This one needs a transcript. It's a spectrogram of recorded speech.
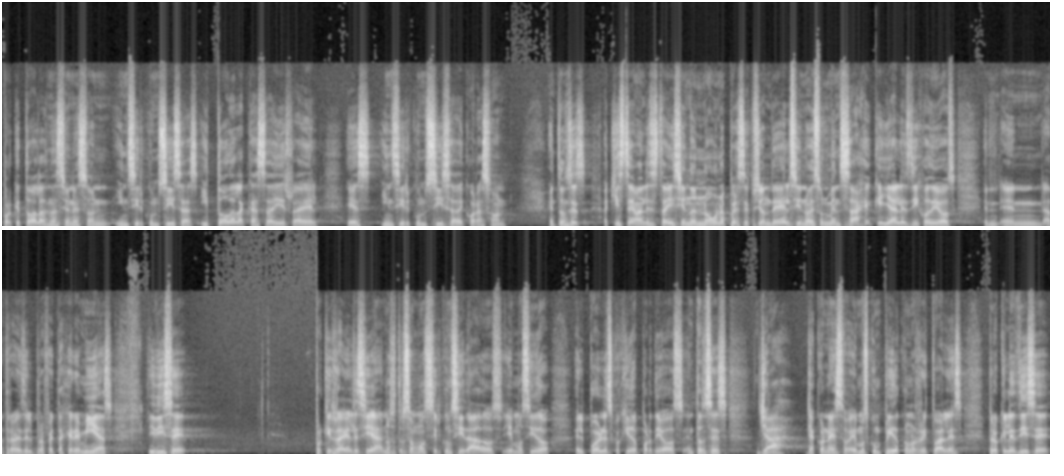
porque todas las naciones son incircuncisas y toda la casa de Israel es incircuncisa de corazón. Entonces, aquí Esteban les está diciendo no una percepción de él, sino es un mensaje que ya les dijo Dios a través del profeta Jeremías y dice, porque Israel decía, nosotros somos circuncidados y hemos sido el pueblo escogido por Dios, entonces ya, ya con eso, hemos cumplido con los rituales. Pero ¿qué les dice?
